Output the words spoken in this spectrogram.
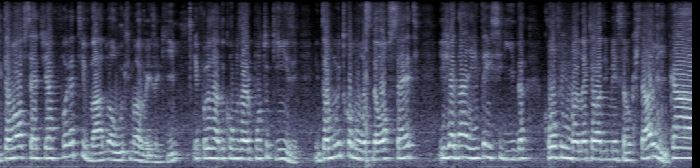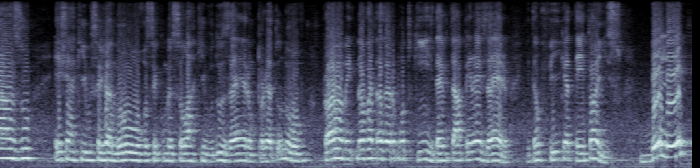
Então, o offset já foi ativado a última vez aqui e foi usado como 0.15. Então, é muito comum você dar o offset e já dar enter em seguida, confirmando aquela dimensão que está ali. Caso esse arquivo seja novo, você começou um arquivo do zero, um projeto novo, provavelmente não vai estar 0.15, deve estar apenas zero. Então fique atento a isso. Beleza?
